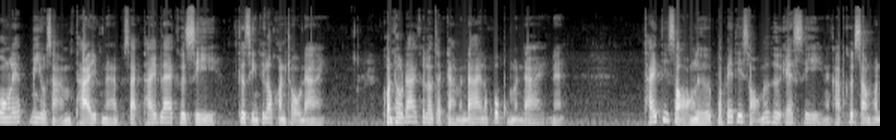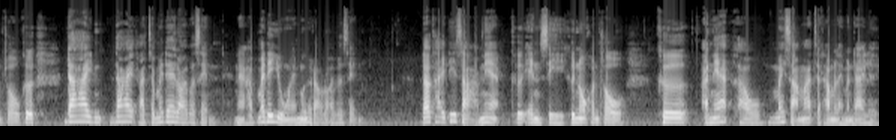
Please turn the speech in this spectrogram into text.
วงเล็บมีอยู่ 3 type นะครับ type แรกคือ C คือสิ่งที่เรา control ได้ control ได้คือเราจัดการมันได้แล้วควบคุมมันได้นะ type ที่ 2 หรือประเภทที่ 2 ก็คือ SC นะครับ คือ some control คือได้ได้อาจจะไม่ได้ 100%นะครับ ไม่ได้อยู่ในมือเรา 100%แล้ว type ที่ 3 เนี่ย คือ NC คือ no control คืออันเนี้ยเราไม่สามารถจะทำอะไรมันได้เลย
